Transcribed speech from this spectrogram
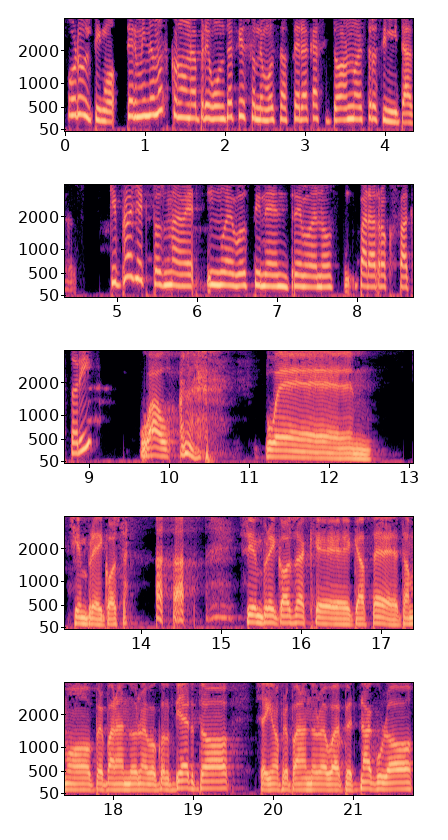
Por último, terminamos con una pregunta que solemos hacer a casi todos nuestros invitados. ¿Qué proyectos nue- nuevos tienen entre manos para Rock Factory? Wow. Pues siempre hay cosas. siempre hay cosas que, que hacer. Estamos preparando nuevos conciertos, seguimos preparando nuevos espectáculos,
